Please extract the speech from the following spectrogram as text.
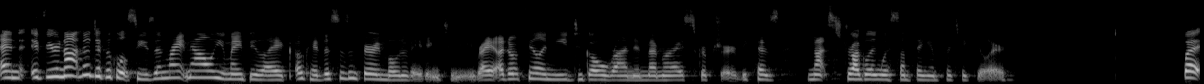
And if you're not in a difficult season right now, you might be like, okay, this isn't very motivating to me, right? I don't feel a need to go run and memorize scripture because I'm not struggling with something in particular. But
